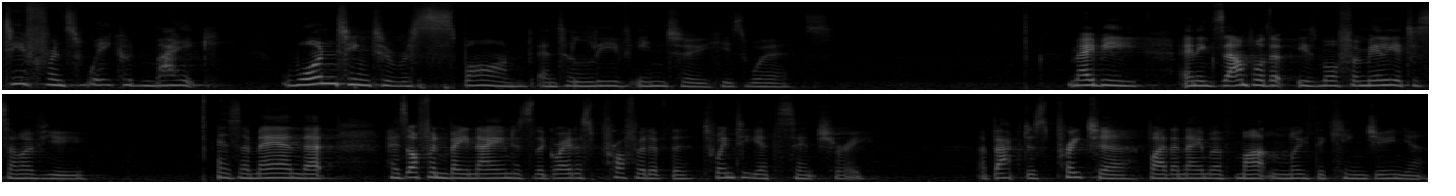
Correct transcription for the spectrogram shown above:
difference we could make wanting to respond and to live into his words. Maybe an example that is more familiar to some of you is a man that has often been named as the greatest prophet of the 20th century, a Baptist preacher by the name of Martin Luther King Jr.,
